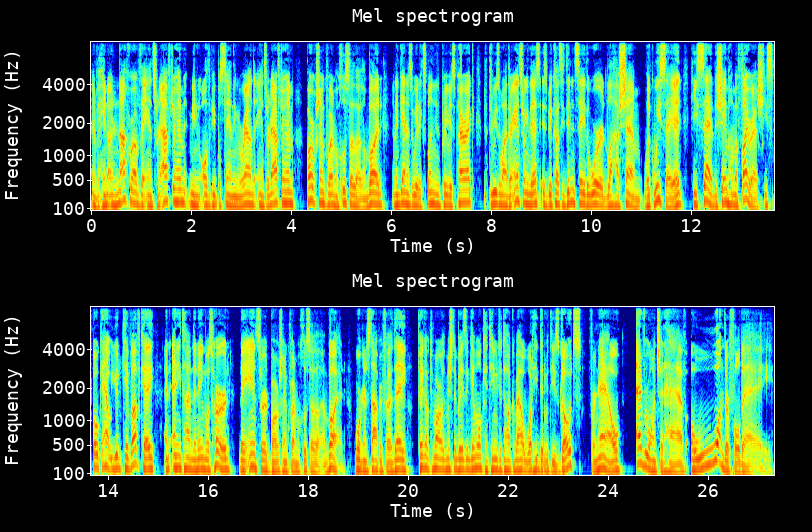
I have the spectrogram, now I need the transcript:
And Vehena and Nachrav, they answered after him, meaning all the people standing around answered after him, Baruch Shem And again, as we had explained in the previous parak, the reason why they're answering this is because he didn't say the word La Hashem like we say it. He said the Shem Hamafairesh. He spoke out Yud Kevavke, and anytime the name was heard, they answered Baruch We're going to stop here for the day. Pick up tomorrow with Mishnah Beis and Gimel, continue to talk about what he did with these goats. For now, everyone should have a wonderful day.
